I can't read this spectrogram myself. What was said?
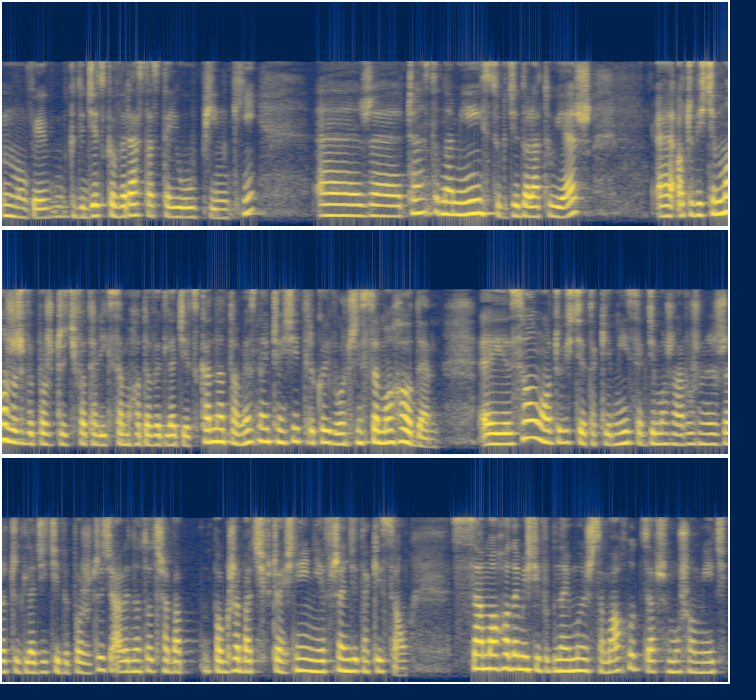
Mówię, gdy dziecko wyrasta z tej łupinki, yy, że często na miejscu, gdzie dolatujesz, oczywiście możesz wypożyczyć fotelik samochodowy dla dziecka, natomiast najczęściej tylko i wyłącznie samochodem. E, są oczywiście takie miejsca, gdzie można różne rzeczy dla dzieci wypożyczyć, ale no to trzeba pogrzebać wcześniej, nie wszędzie takie są. Z samochodem, jeśli wynajmujesz samochód, zawsze muszą mieć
